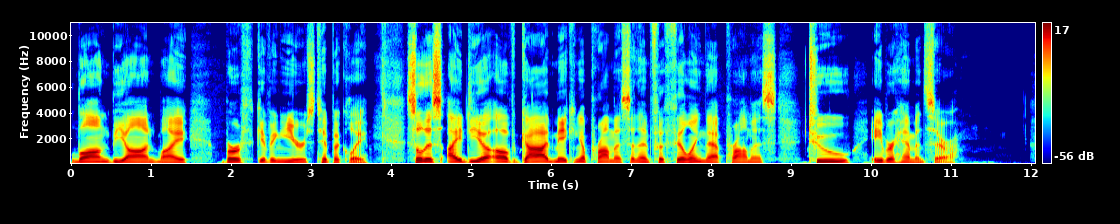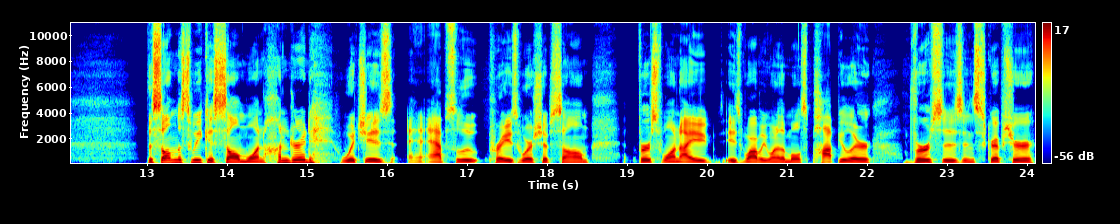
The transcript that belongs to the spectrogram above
long beyond my birth giving years typically. So, this idea of God making a promise and then fulfilling that promise to Abraham and Sarah. The psalm this week is Psalm 100, which is an absolute praise worship psalm. Verse 1 I is probably one of the most popular verses in scripture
